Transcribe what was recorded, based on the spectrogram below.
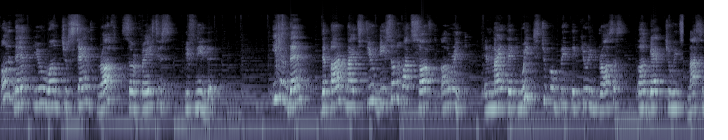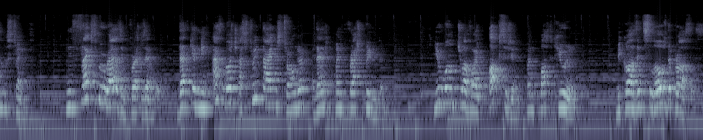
Only then you want to sand rough surfaces if needed. Even then, the part might still be somewhat soft or weak and might take weeks to complete the curing process or get to its maximum strength. In flexible resin, for example, that can be as much as three times stronger than when fresh printed. You want to avoid oxygen when post-curing because it slows the process.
